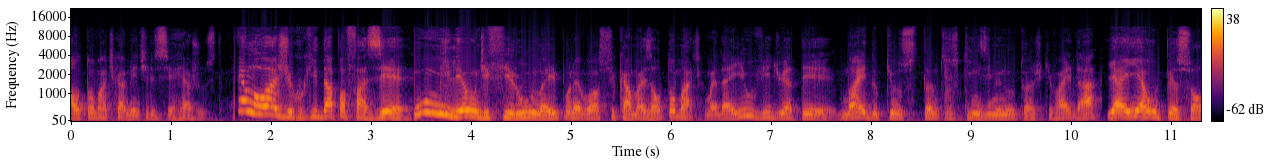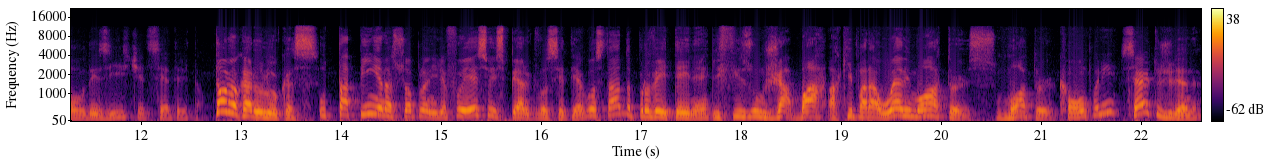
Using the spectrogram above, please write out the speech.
Automaticamente ele se reajusta. É lógico que dá para fazer um milhão de firula aí para o negócio ficar mais automático, mas daí o vídeo ia ter mais do que os tantos 15 minutos acho que vai dar, e aí o pessoal desiste, etc e tal. Então, meu caro Lucas, o tapinha na sua planilha foi esse, eu espero que você tenha gostado, aproveitei, né, e fiz um jabá aqui para a Web Motors Motor Company, certo, Juliana?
